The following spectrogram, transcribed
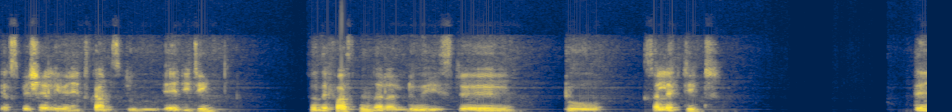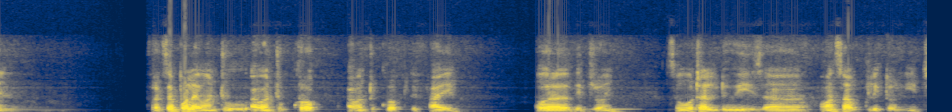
especially when it comes to editing. So the first thing that I'll do is to, to select it. Then, for example, I want to I want to crop I want to crop the file or the drawing. So what I'll do is uh, once I've clicked on it,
